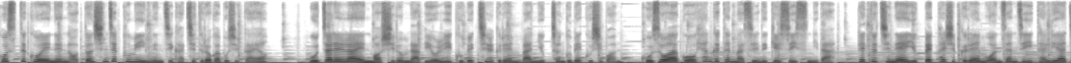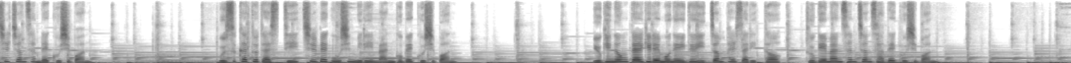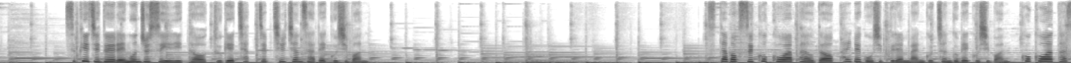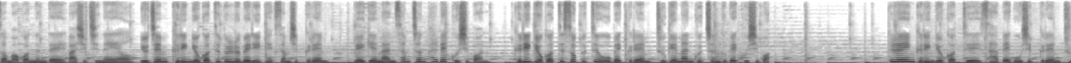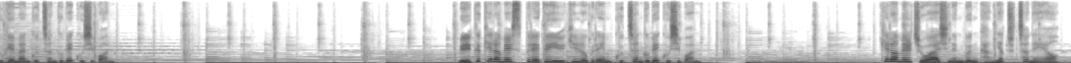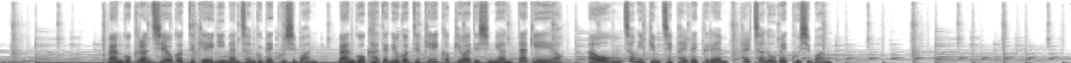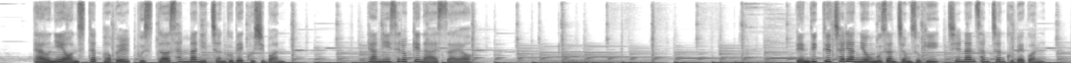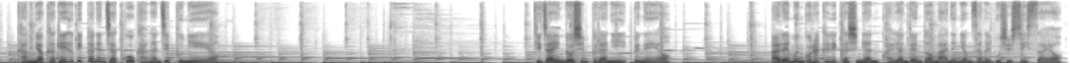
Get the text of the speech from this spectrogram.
코스트코에는 어떤 신제품이 있는지 같이 들어가 보실까요? 모짜렐라 앤 머쉬룸 라비올리 907g 16,990원. 고소하고 향긋한 맛을 느낄 수 있습니다. 페투치네 680g 원산지 이탈리아 7,390원. 무스카토 다스티 750ml 1,990원. 유기농 딸기 레모네이드 2.84리터 2개만 3,490원. 스퀴즈드 레몬 주스 1리터 2개 착즙 7,490원. 스타벅스 코코아 파우더 850g 19,990원. 코코아 타서 먹었는데 맛이 진해요. 요즘 그릭 요거트 블루베리 130g 4개 13,890원. 그릭 요거트 소프트 500g 2개 9,990원. 플레인 그릭 요거트 450g 2개 9,990원. 밀크 캐러멜 스프레드 1kg 9,990원. 캐러멜 좋아하시는 분 강력 추천해요. 망고 크런치 요거트 케이크 21,990원. 망고 가득 요거트 케이크 커피와 드시면 딱이에요. 아오웅 청이김치 800g 8,590원. 다우니 언스타퍼블 부스터 32,990원. 향이 새롭게 나왔어요. 밴디트 차량용 무선 청소기 73,900원. 강력하게 흡입하는 작고 강한 제품이에요. 디자인도 심플하니 이쁘네요. 아래 문구를 클릭하시면 관련된 더 많은 영상을 보실 수 있어요.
